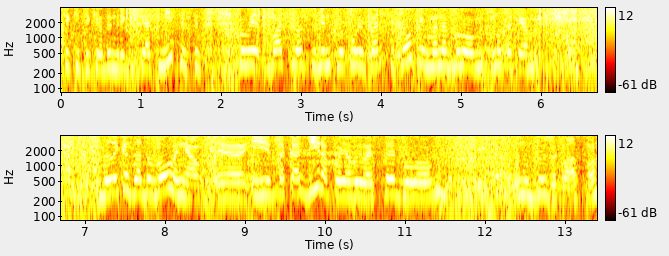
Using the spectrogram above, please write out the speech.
тільки тільки один рік і п'ять місяців. Коли я побачила, що він крокує перші кроки, в мене було ну таке. Велике задоволення е, і така віра появилась. Це було ну, дуже класно.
